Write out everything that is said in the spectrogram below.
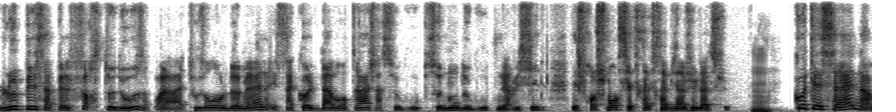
l'EP s'appelle First Dose, voilà, toujours dans le domaine, et ça colle davantage à ce groupe, ce nom de groupe Nervicide. Et franchement, c'est très très bien vu là-dessus. Hmm. Côté scène,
